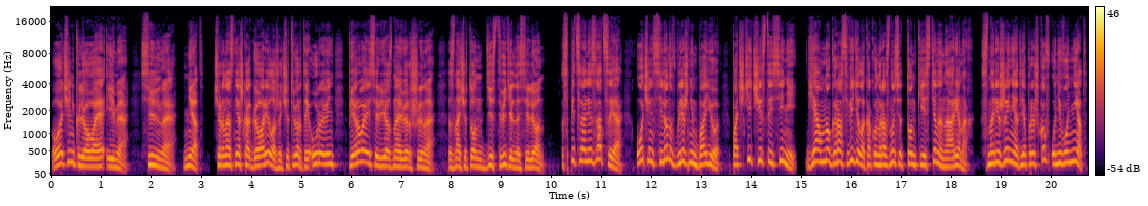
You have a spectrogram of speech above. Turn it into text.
Очень клёвое имя. Сильное. Нет. Черноснежка говорила же, четвертый уровень – первая серьезная вершина. Значит, он действительно силен. Специализация. Очень силен в ближнем бою. Почти чистый синий. Я много раз видела, как он разносит тонкие стены на аренах. Снаряжения для прыжков у него нет,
